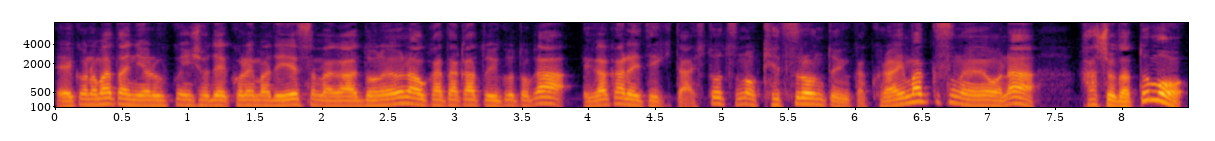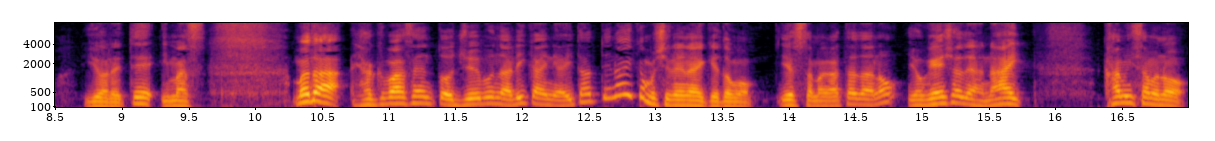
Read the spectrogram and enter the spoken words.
えー、このマタによる福音書でこれまでイエス様がどのようなお方かということが描かれてきた一つの結論というかクライマックスのような箇所だとも言われています。まだ100%十分な理解には至ってないかもしれないけどもイエス様がただの預言者ではない。神様の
